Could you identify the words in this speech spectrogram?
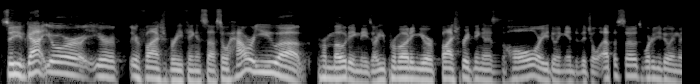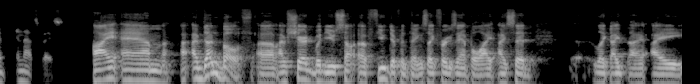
so you've got your your your flash briefing and stuff. So how are you uh, promoting these? Are you promoting your flash briefing as a whole? Are you doing individual episodes? What are you doing with, in that space? I am. I've done both. Uh, I've shared with you some, a few different things. Like for example, I, I said, like I, I, I,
